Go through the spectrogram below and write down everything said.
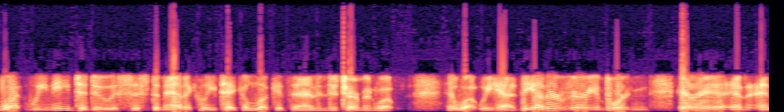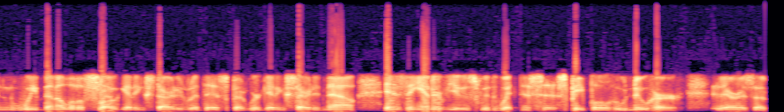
What we need to do is systematically take a look at that and determine what what we had. The other very important area, and and we've been a little slow getting started with this, but we're getting started now, is the interviews with witnesses, people who knew her. There is a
